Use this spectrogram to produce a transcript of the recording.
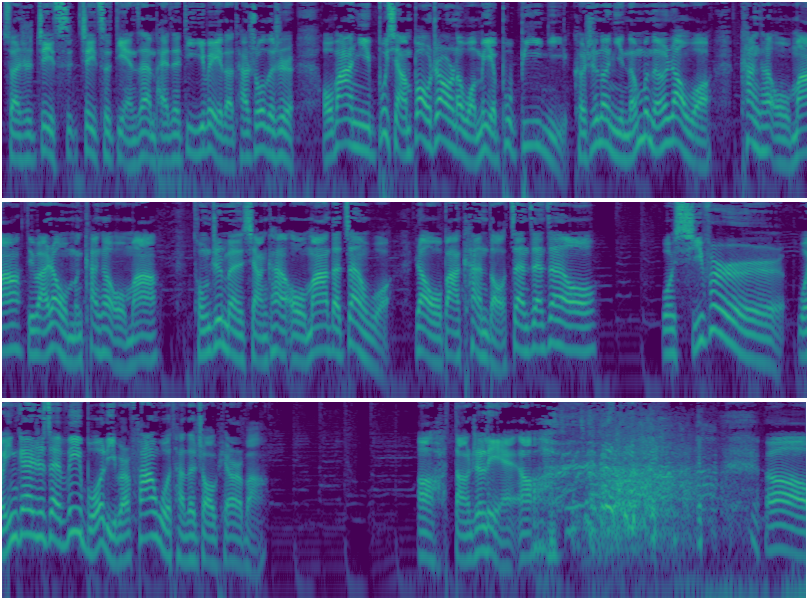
算是这次这次点赞排在第一位的。他说的是：欧巴，你不想爆照呢，我们也不逼你。可是呢，你能不能让我看看欧妈，对吧？让我们看看欧妈，同志们想看欧妈的赞我。让我爸看到，赞赞赞哦！我媳妇儿，我应该是在微博里边发过她的照片吧？啊，挡着脸啊！啊，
